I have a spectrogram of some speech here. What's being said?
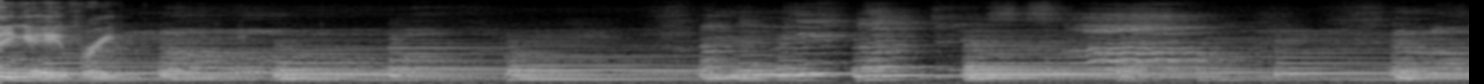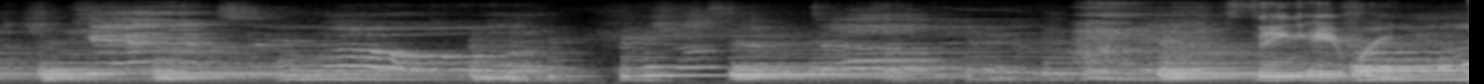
Sing Avery. Sing Avery.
